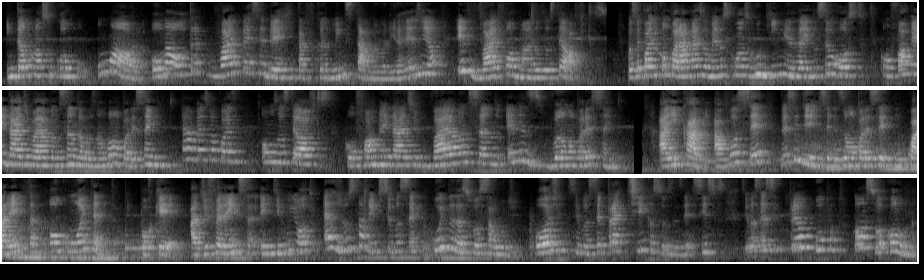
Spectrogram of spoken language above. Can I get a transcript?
Então, o nosso corpo, uma hora ou na outra, vai perceber que está ficando instável ali a região e vai formar os osteófitos. Você pode comparar mais ou menos com as ruguinhas aí do seu rosto. Conforme a idade vai avançando, elas não vão aparecendo? É a mesma coisa com os osteófitos. Conforme a idade vai avançando, eles vão aparecendo. Aí cabe a você decidir se eles vão aparecer com 40 ou com 80. Porque a diferença entre um e outro é justamente se você cuida da sua saúde hoje, se você pratica seus exercícios, se você se preocupa com a sua coluna.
